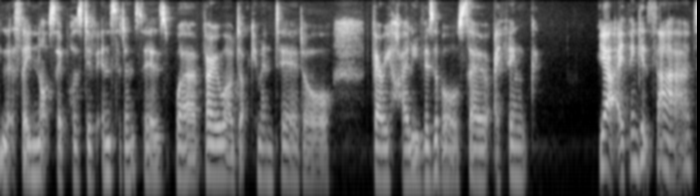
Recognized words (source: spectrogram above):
let's say, not so positive incidences were very well documented or very highly visible. So I think, yeah, I think it's sad.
